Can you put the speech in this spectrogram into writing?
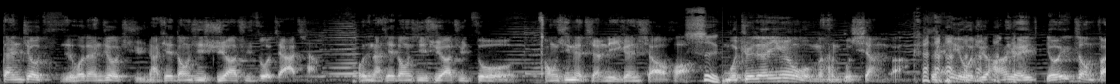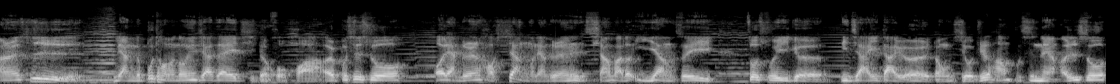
单就词或单就曲哪些东西需要去做加强，或者哪些东西需要去做重新的整理跟消化。是，我觉得因为我们很不像吧，所以我觉得好像有一有一种反而是两个不同的东西加在一起的火花，而不是说哦两个人好像哦两个人想法都一样，所以。做出一个一加一大于二的东西，我觉得好像不是那样，而是说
